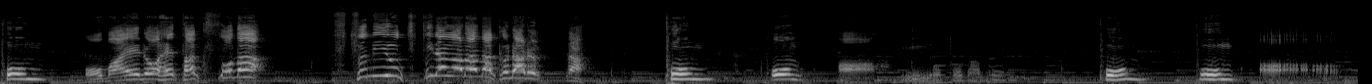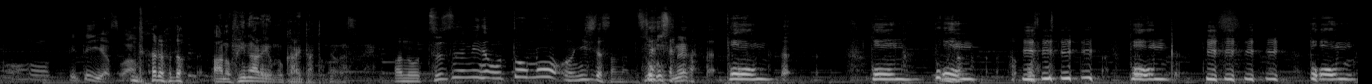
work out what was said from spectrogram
ポン。お前の下手くそだ包みを聞きながらなくなる。あポン。ポン。ああいい音だね。ポン。ポン。ああって言って家康は。なるほど。あのフィナーレを迎えたと思いますね。あの鼓の音も西田さんなんですね。そうですね。ポン、ポン、ポン、ポン、ポン、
